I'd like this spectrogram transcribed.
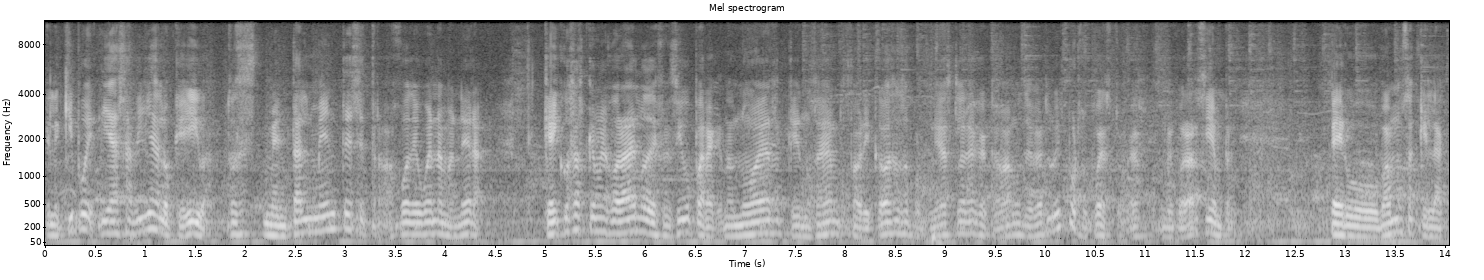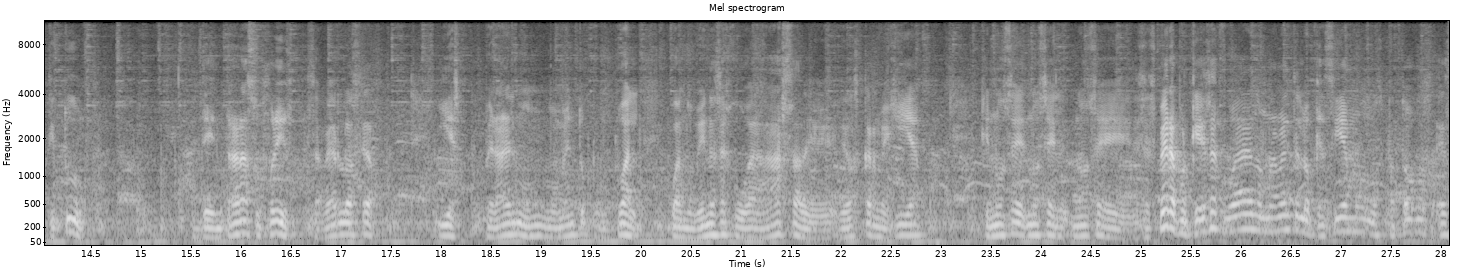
el equipo ya sabía lo que iba, entonces mentalmente se trabajó de buena manera. Que hay cosas que mejorar en lo defensivo para que no ver que nos hayan fabricado esas oportunidades claras que acabamos de ver, Luis, por supuesto, mejorar siempre. Pero vamos a que la actitud de entrar a sufrir, saberlo hacer y esperar el momento puntual cuando viene esa jugada de, de Oscar Mejía que no se, no, se, no se desespera porque esa jugada normalmente lo que hacíamos los patojos es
